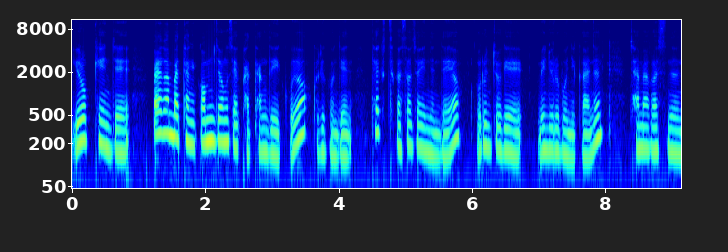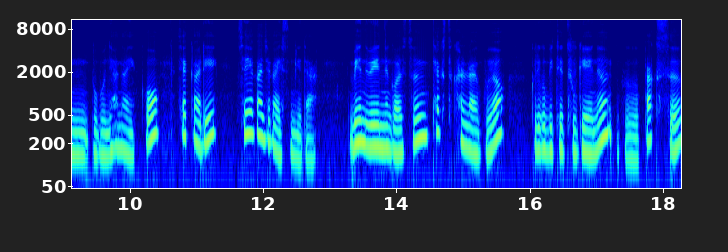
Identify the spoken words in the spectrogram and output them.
이렇게 이제 빨간 바탕에 검정색 바탕도 있고요. 그리고 이제 텍스트가 써져 있는데요. 오른쪽에 메뉴를 보니까는 자막을 쓰는 부분이 하나 있고 색깔이 세 가지가 있습니다. 맨 위에 있는 것은 텍스트 컬러고요. 그리고 밑에 두 개는 그 박스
